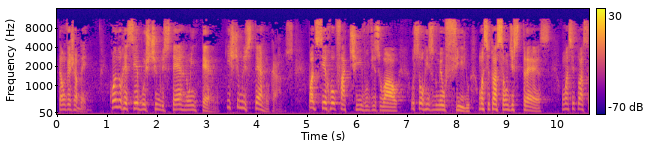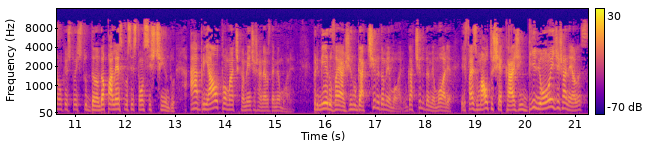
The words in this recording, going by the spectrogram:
Então, veja bem, quando eu recebo um estímulo externo ou interno, que estímulo externo, Carlos? Pode ser olfativo, visual, o sorriso do meu filho, uma situação de estresse, uma situação que eu estou estudando, a palestra que vocês estão assistindo, abre automaticamente as janelas da memória primeiro vai agir no gatilho da memória. O gatilho da memória, ele faz uma auto-checagem em bilhões de janelas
